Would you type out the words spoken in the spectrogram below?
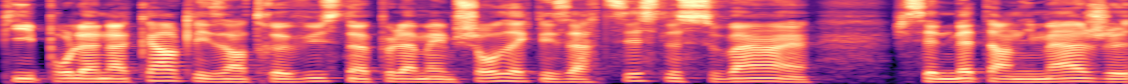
Puis pour le knockout, les entrevues, c'est un peu la même chose avec les artistes. souvent, euh, j'essaie de mettre en image euh,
